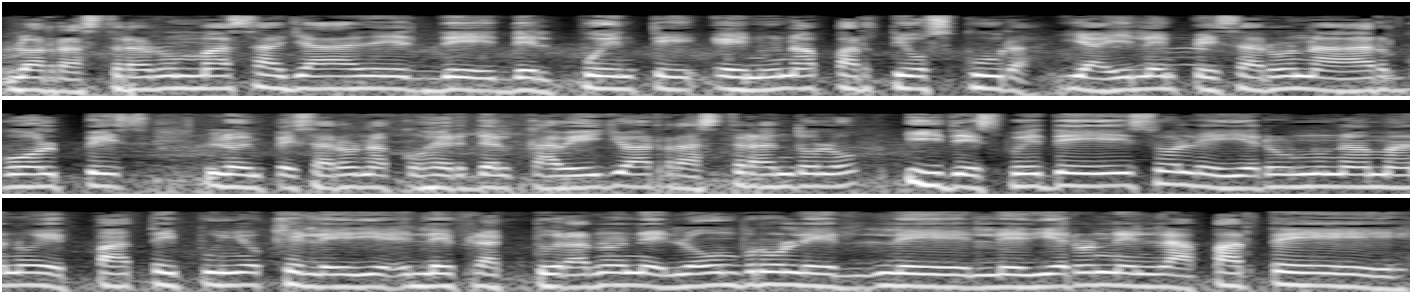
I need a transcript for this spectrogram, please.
lo arrastraron más allá de, de, del puente en una parte oscura y ahí le empezaron a dar golpes, lo empezaron a coger del cabello arrastrándolo y después de eso le dieron una mano de pata y puño que le, le fracturaron el hombro, le, le, le dieron en la parte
